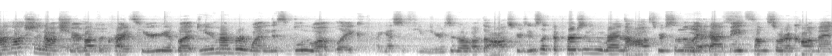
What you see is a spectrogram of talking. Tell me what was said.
I'm actually not sure about the criteria, but do you remember when this blew up, like, I guess a few years ago about the Oscars? It was like the person who ran the Oscars, something like that, made some sort of comment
